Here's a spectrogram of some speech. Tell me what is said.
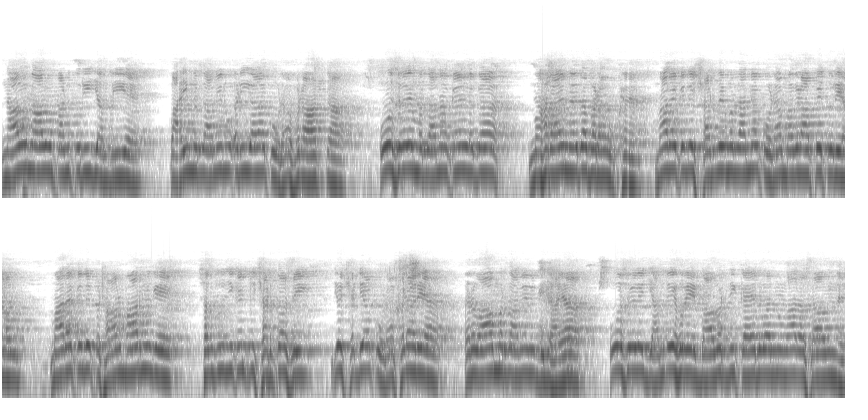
ਨਾਲੋਂ ਨਾਲੋਂ ਪਣਪੁਰੀ ਜਾਂਦੀ ਹੈ। ਭਾਈ ਮਰਦਾਨੇ ਨੂੰ ਅੜੀ ਵਾਲਾ ਘੋੜਾ ਫੜਾ ਦਿੱਤਾ। ਉਸ ਵੇਲੇ ਮਰਦਾਨਾ ਕਹਿਣ ਲੱਗਾ, ਮਹਾਰਾਜ, ਮੈਂ ਤਾਂ ਬੜਾ ਔਖਾ ਹਾਂ। ਮਹਾਰਾਜ ਕਹਿੰਦੇ, ਛੱਡ ਦੇ ਮਰਦਾਨਾ, ਘੋੜਾ ਮਗਰ ਆਪੇ ਤੁਰਿਆ ਆਉ। ਮਹਾਰਾਜ ਕਹਿੰਦੇ, ਪਠਾਨ ਮਾਰਨਗੇ। ਸਤਿਗੁਰੂ ਜੀ ਕਹਿੰਦੇ, ਤੂੰ ਛੱਡਤਾ ਸਹੀ। ਜੋ ਛੱਡਿਆ, ਘੋੜਾ ਖੜਾ ਰਿਹਾ। ਰਵਾਬ ਮਰਦਾਨੇ ਨੇ ਬੁਝਾਇਆ। ਉਸ ਵੇਲੇ ਜਾਂਦੇ ਹੋਏ ਬਾਬਰ ਦੀ ਕੈਦ ਵੱਲ ਨੂੰ ਮਹਾਰਾਜ ਸਾਹਿਬ ਨੇ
